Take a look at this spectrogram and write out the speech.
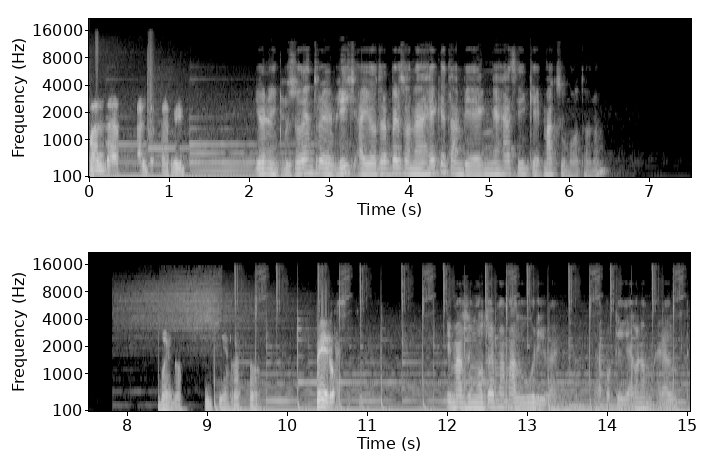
Falda, falda terrible. Y bueno, incluso dentro de Bleach hay otro personaje que también es así, que es Matsumoto, ¿no? Bueno, sí, tienes razón. Pero, que- Y Matsumoto es más maduro y vaina, ¿no? O sea, porque ya es una mujer adulta.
